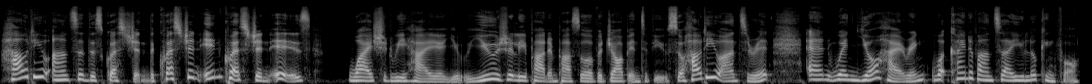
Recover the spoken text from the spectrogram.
how do you answer this question? The question in question is why should we hire you? Usually part and parcel of a job interview. So, how do you answer it? And when you're hiring, what kind of answer are you looking for?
